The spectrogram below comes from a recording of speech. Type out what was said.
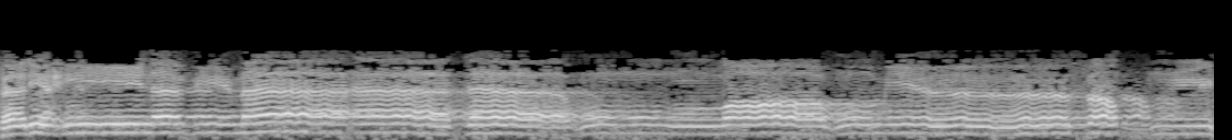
فرحين بما آتاهم الله من فضله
